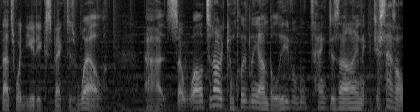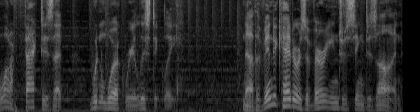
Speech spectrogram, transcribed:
that's what you'd expect as well. Uh, so while it's not a completely unbelievable tank design, it just has a lot of factors that wouldn't work realistically. Now the Vindicator is a very interesting design.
